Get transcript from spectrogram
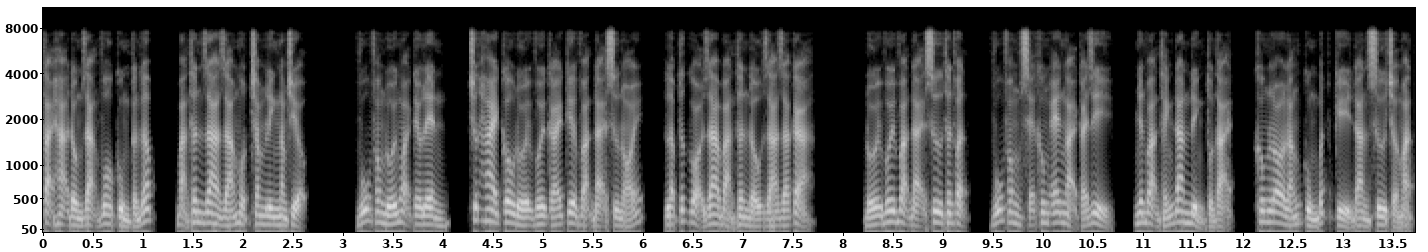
tại hạ đồng dạng vô cùng cần gấp, bản thân ra giá một trăm linh năm triệu. Vũ phong đối ngoại kêu lên trước hai câu đối với cái kia vạn đại sư nói, lập tức gọi ra bản thân đấu giá giá cả. Đối với vạn đại sư thân phận, vũ phong sẽ không e ngại cái gì, nhân vạn thánh đan đỉnh tồn tại, không lo lắng cùng bất kỳ đan sư trở mặt.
